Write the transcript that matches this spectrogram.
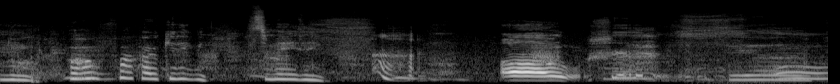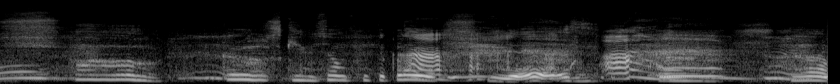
No. Oh, fuck, are you kidding me? It's amazing. Oh, shit. Yeah. Oh, girls, give me something to play with. Yes. Oh,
